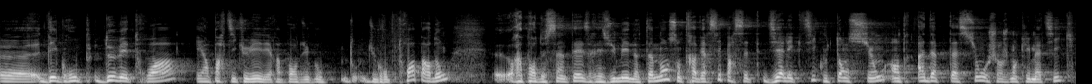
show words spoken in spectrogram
euh, des groupes 2 et 3, et en particulier les rapports du groupe, du groupe 3, pardon, euh, rapports de synthèse résumés notamment, sont traversés par cette dialectique ou tension entre adaptation au changement climatique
